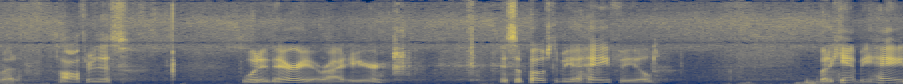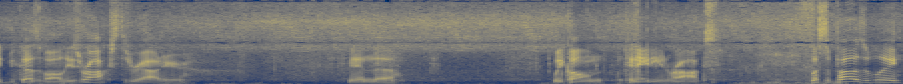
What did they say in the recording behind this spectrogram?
But all through this wooded area right here is supposed to be a hay field but it can't be hayed because of all these rocks throughout here. And uh, we call them Canadian rocks. But supposedly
